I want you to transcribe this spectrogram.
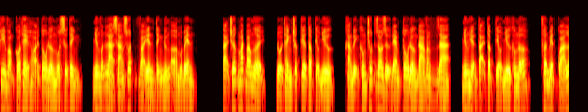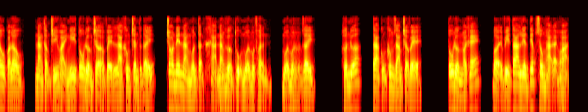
hy vọng có thể hỏi tô đường một sự tình, nhưng vẫn là sáng suốt và yên tĩnh đứng ở một bên. Tại trước mắt bao người, đổi thành trước kia tập tiểu như, khẳng định không chút do dự đem tô đường đá văng ra, nhưng hiện tại tập tiểu như không nỡ, phân biệt quá lâu quá lâu, nàng thậm chí hoài nghi tô đường trở về là không chân thực đấy, cho nên nàng muốn tận khả năng hưởng thụ mỗi một phần, mỗi một giây. Hơn nữa, ta cũng không dám trở về. Tô đường nói khẽ, bởi vì ta liên tiếp xông hạ đại họa,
